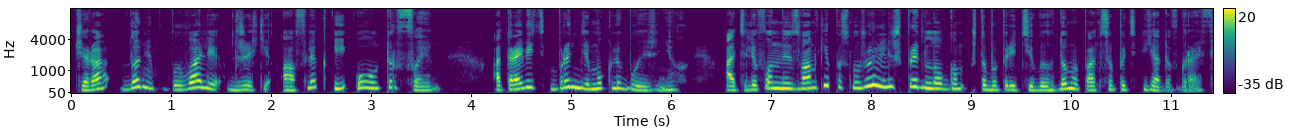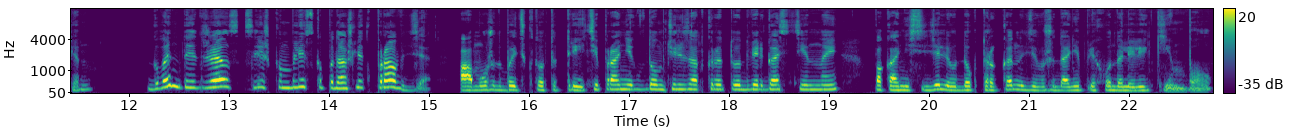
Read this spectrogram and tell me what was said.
Вчера в доме побывали Джеки Аффлек и Уолтер Фейн. Отравить бренди мог любой из них, а телефонные звонки послужили лишь предлогом, чтобы прийти в их дом и подсыпать яду в графин. Гвенда и Джайлз слишком близко подошли к правде, а может быть, кто-то третий проник в дом через открытую дверь гостиной, пока они сидели у доктора Кеннеди в ожидании прихода Лили Кимбл.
